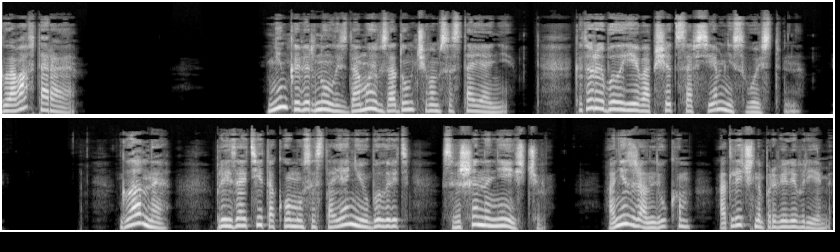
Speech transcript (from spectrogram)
Глава вторая. Нинка вернулась домой в задумчивом состоянии, которое было ей вообще-то совсем не свойственно. Главное, произойти такому состоянию было ведь совершенно не из чего. Они с Жан-Люком отлично провели время,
